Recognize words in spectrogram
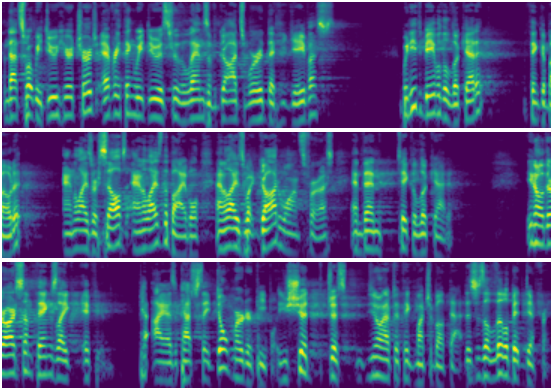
and that's what we do here at church. Everything we do is through the lens of God's word that He gave us. We need to be able to look at it, think about it, analyze ourselves, analyze the Bible, analyze what God wants for us, and then take a look at it. You know, there are some things like if I, as a pastor, say, don't murder people. You should just, you don't have to think much about that. This is a little bit different.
